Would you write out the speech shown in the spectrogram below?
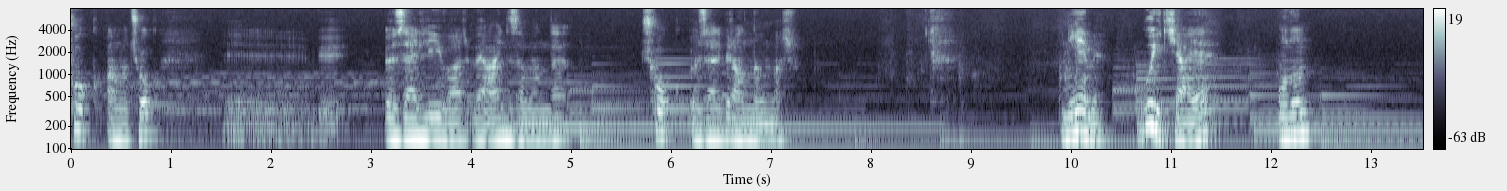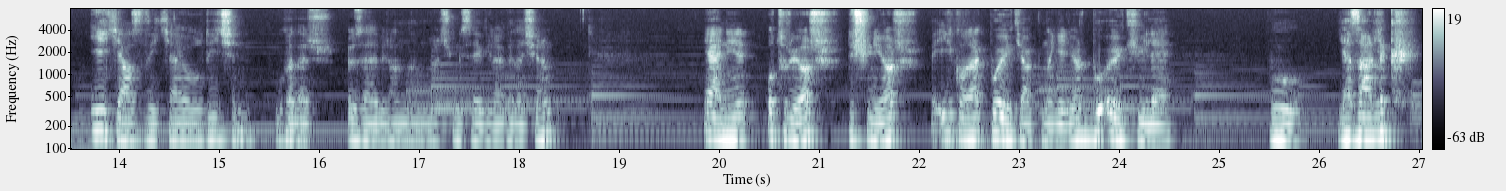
çok ama çok e, özelliği var ve aynı zamanda çok özel bir anlamı var. Niye mi? Bu hikaye onun ilk yazdığı hikaye olduğu için bu kadar özel bir anlam var. Çünkü sevgili arkadaşlarım yani oturuyor, düşünüyor ve ilk olarak bu öykü aklına geliyor. Bu öyküyle bu yazarlık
